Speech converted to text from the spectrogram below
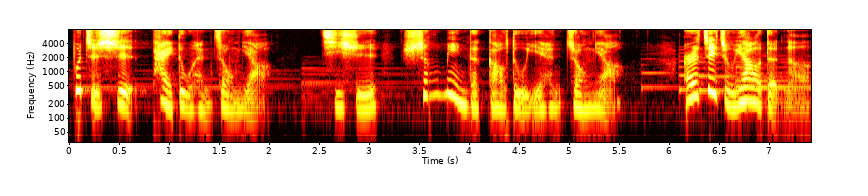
不只是态度很重要，其实生命的高度也很重要。而最主要的呢，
